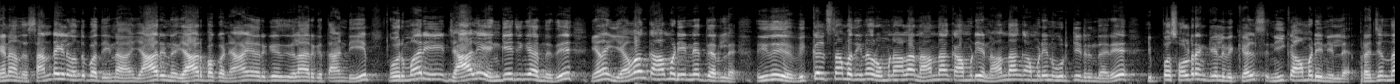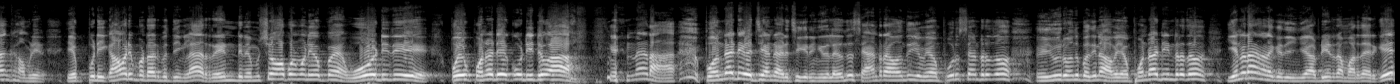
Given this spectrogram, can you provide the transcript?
ஏன்னா அந்த சண்டையில் வந்து பார்த்தீங்கன்னா யார் யார் பக்கம் நியாயம் இருக்குது இதெல்லாம் இருக்குது தாண்டி ஒரு மாதிரி ஜாலியாக எங்கேஜிங்காக இருந்தது. ஏன்னா எவன் காமெடின்னே தெரில இது விக்கல்ஸ் தான் பார்த்தீங்கன்னா ரொம்ப நாளாக நான் தான் காமெடியை நான் தான் காமெடின்னு உருட்டிட்டு இருந்தார். இப்போ சொல்கிறேன் கேள்வி விக்கல்ஸ் நீ காமெடி காமெடின்னு இல்லை. பிரஜன் தான் காமெடியன் எப்படி காமெடி பண்ணுறாரு பார்த்தீங்களா ரெண்டு நிமிஷம் ஓப்பன் பண்ணி வைப்பேன். ஓடிடு. போய் பொன்னாட்டியை கூட்டிட்டு வா. என்னடா பொண்டாட்டி வச்சு ஏன்டா அடிச்சுக்கிறீங்க? இதில் வந்து சேண்ட்ரா வந்து இவன் என் புருஷன்றதும் இவர் வந்து பார்த்தீங்கன்னா அவன் என் பொண்டாட்டின்றதும் என்னடா நடக்குது இங்கே அப்படின்ற மாதிரி தான் இருக்குது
